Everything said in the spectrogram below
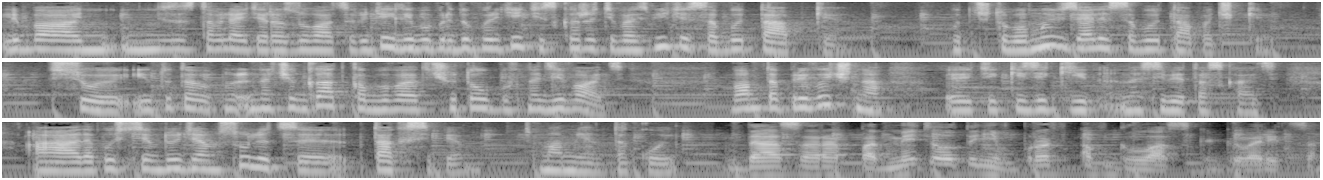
либо не заставляйте разуваться людей, либо предупредите и скажите, возьмите с собой тапки. Вот чтобы мы взяли с собой тапочки. Все, и вот это, иначе гадко бывает еще обувь надевать. Вам-то привычно эти кизики на себе таскать, а, допустим, людям с улицы так себе момент такой. Да, Сара, подметила ты не в бровь, а в глаз, как говорится.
